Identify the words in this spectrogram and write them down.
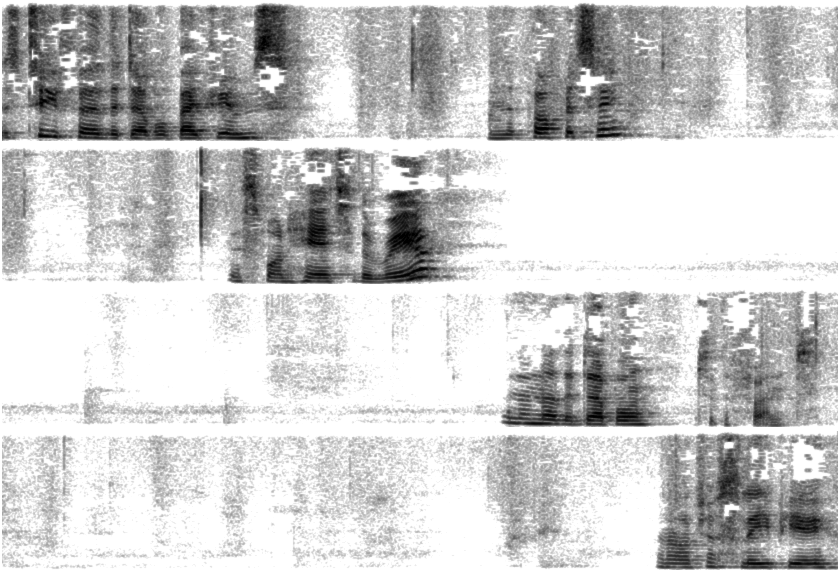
There's two further double bedrooms in the property. This one here to the rear. And another double to the front. And I'll just leave you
